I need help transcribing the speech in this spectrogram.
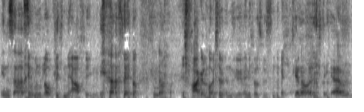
Insassen. Einen unglaublich nervigen. Ja, genau. Ich frage Leute, wenn, sie, wenn ich was wissen möchte. Genau, richtig. Ähm,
